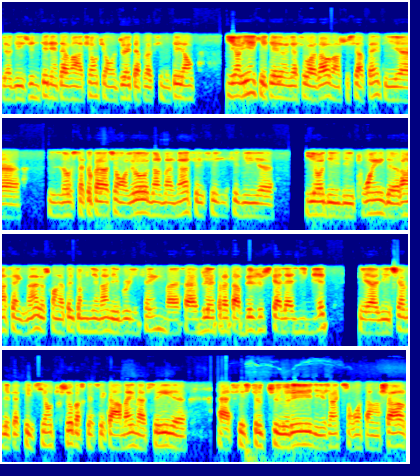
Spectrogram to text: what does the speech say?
Il y a des unités d'intervention qui ont dû être à proximité. Donc, il n'y a rien qui été laissé au hasard, j'en suis certain. Puis, euh, cette opération-là, normalement, c'est des. Euh, il y a des, points de renseignement, ce qu'on appelle communément des briefings. Ben, ça a dû être retardé jusqu'à la limite. Et euh, les chefs de perquisition, tout ça, parce que c'est quand même assez assez structuré, les gens qui sont en charge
